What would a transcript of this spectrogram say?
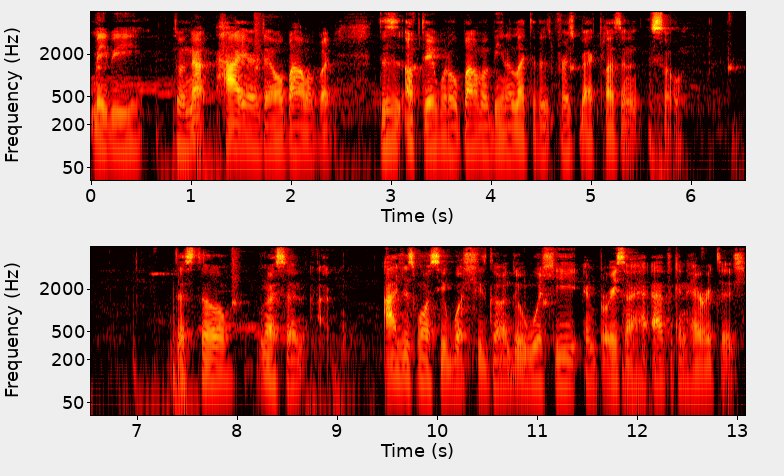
maybe though not higher than Obama, but this is up there with Obama being elected the first black president. So there's still, like I said, I, I just want to see what she's gonna do. Will she embrace her African heritage,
